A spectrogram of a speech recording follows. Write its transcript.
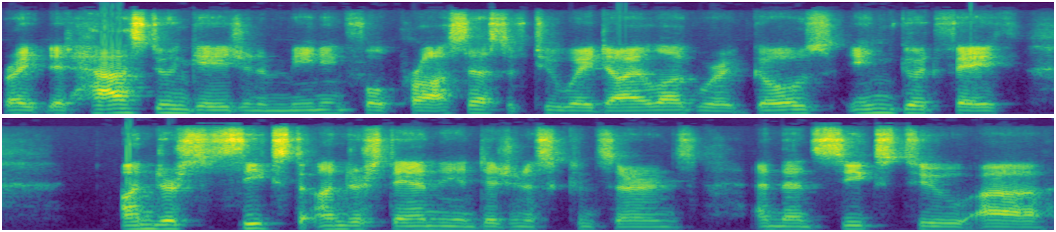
right? It has to engage in a meaningful process of two way dialogue where it goes in good faith, under, seeks to understand the Indigenous concerns, and then seeks to uh,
